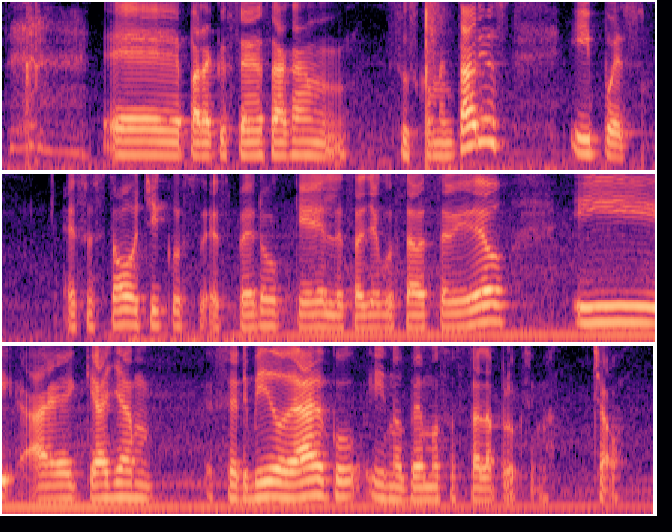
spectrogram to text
Eh, para que ustedes hagan sus comentarios. Y pues, eso es todo chicos. Espero que les haya gustado este video. Y que hayan servido de algo. Y nos vemos hasta la próxima. Chao.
